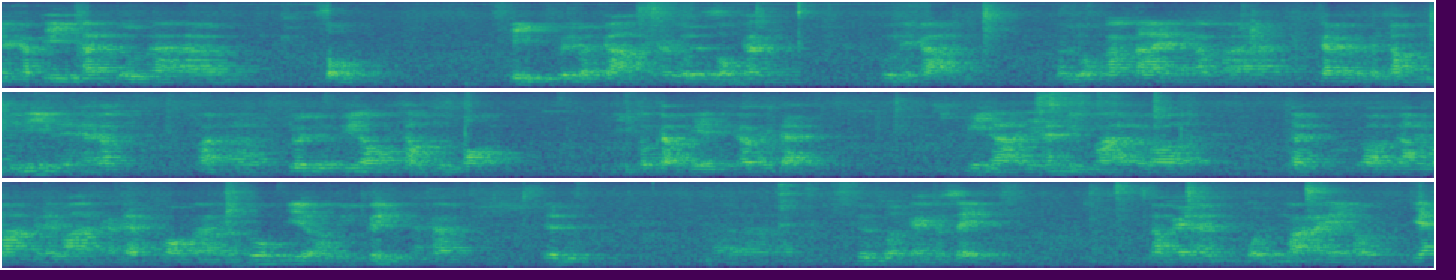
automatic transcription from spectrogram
นะครับ ที่ท่านดูนาส่งทีมปฏิบัติการก็เลยส่งท่านผู้ในวยการตำรวจภาคใต้นะครับ มาแจ้งประจำอยู่ที่นี่เลยนะครับมาช่วยเหลือพี่น้องชาวชุมพรมีก็กล่าเรียนนะครับตั้งแต่มีนาที่ท่านอยู่มาแล้วก็ท่านก็ได้ว่างไม่ได้ว่างตั้งแต่พอมาในช่วงที่เราวิกฤตนะครับซึ่งเอ่ อซึ่งผลการเกษตรทำให้ผลมาเนี่ยเราแย่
